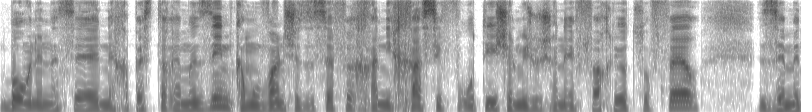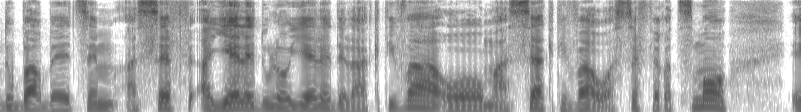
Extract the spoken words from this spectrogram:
בואו ננסה, נחפש את הרמזים. כמובן שזה ספר חניכה ספרותי של מישהו שנהפך להיות סופר. זה מדובר בעצם, הספר, הילד הוא לא ילד, אלא הכתיבה, או מעשה הכתיבה, או הספר עצמו. אמ,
